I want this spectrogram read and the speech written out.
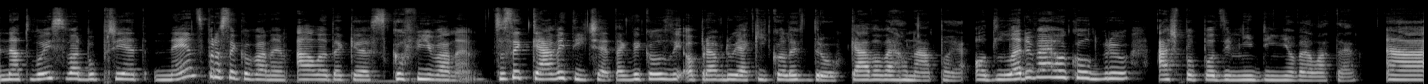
na tvoji svatbu přijet nejen s prosekovaném, ale také s kofívanem. Co se kávy týče, tak vykouzlí opravdu jakýkoliv druh kávového nápoje. Od ledového cold brew až po podzimní dýňové latte. A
